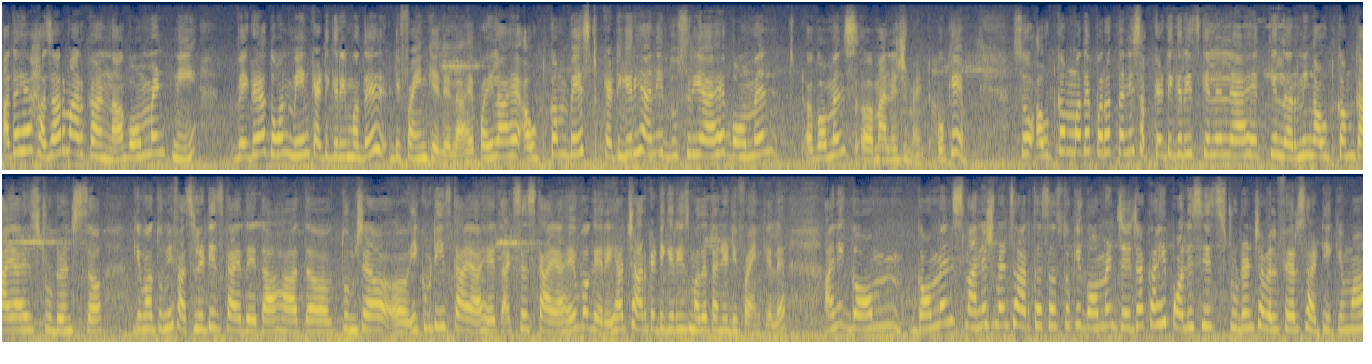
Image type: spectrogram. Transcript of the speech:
आता या हजार मार्कांना गव्हर्नमेंटनी वेगळ्या दोन मेन कॅटेगरीमध्ये डिफाईन केलेलं आहे. पहिला आहे आउटकम बेस्ड कॅटेगरी आणि दुसरी आहे government governments management okay so आउटकममध्ये परत त्यांनी सब कॅटेगरीज केलेल्या आहेत की लर्निंग आउटकम काय आहे स्टुडंट्सचं किंवा तुम्ही फॅसिलिटीज काय देत आहात? तुमच्या इक्विटीज काय आहेत? ॲक्सेस काय आहे? वगैरे. ह्या चार कॅटेगरीजमध्ये त्यांनी डिफाईन केलं आहे आणि गव्हर्म गव्हर्मेंट्स मॅनेजमेंटचा अर्थ असा असतो की गव्हर्मेंट जे ज्या काही पॉलिसीज स्टुडंटच्या वेलफेअरसाठी किंवा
